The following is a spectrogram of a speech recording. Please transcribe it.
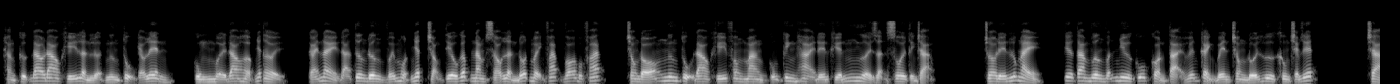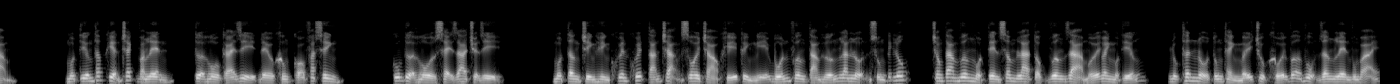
hàng cực đao đao khí lần lượt ngưng tụ kéo lên, cùng mười đao hợp nhất thời cái này đã tương đương với một nhất trọng tiêu gấp năm sáu lần đốt mệnh pháp võ bộc phát, trong đó ngưng tụ đao khí phong mang cũng kinh hại đến khiến người giận sôi tình trạng. Cho đến lúc này tiêu tam vương vẫn như cũ còn tại huyễn cảnh bên trong đối hư không chém giết. Chạm. Một tiếng thấp khiển trách vang lên, tựa hồ cái gì đều không có phát sinh. Cũng tựa hồ xảy ra chuyện gì. Một tầng trình hình khuyên khuyết tán trạng sôi trào khí kình nghĩ bốn phương tám hướng lăn lộn xung kích lúc, trong tam vương một tên xâm la tộc vương giả mới oanh một tiếng, nhục thân nổ tung thành mấy chục khối vỡ vụn dâng lên vung vãi.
